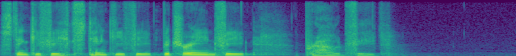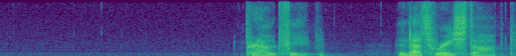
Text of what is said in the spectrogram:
stinky feet, stinky feet, betraying feet, proud feet. Proud feet. And that's where he stopped.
